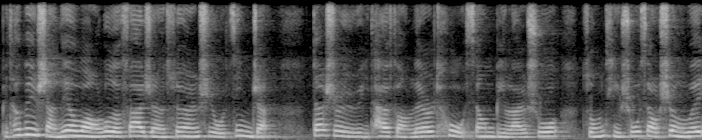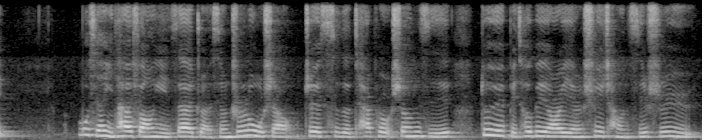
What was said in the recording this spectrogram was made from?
比特币闪电网络的发展虽然是有进展。但是与以太坊 Layer 2相比来说，总体收效甚微。目前以太坊已在转型之路上，这次的 Taproot 升级对于比特币而言是一场及时雨，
